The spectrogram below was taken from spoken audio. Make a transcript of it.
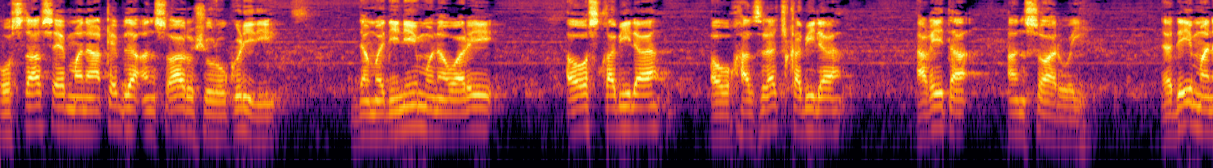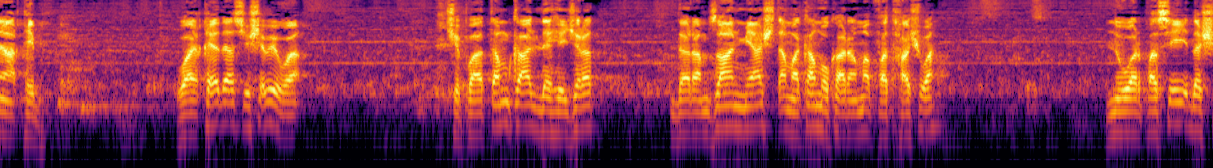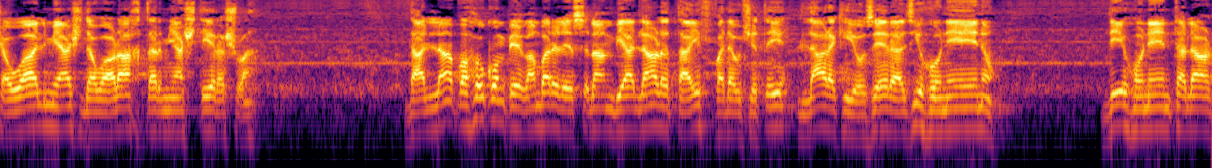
استاد صاحب مناقب د انصارو شروع کړي دي د مدینه منورې اوس قبیله او خزرج قبیله هغې ته انصار وایي د دې مناقب واقع داسې شوې وه چې په اتم کال د هجرت د رمضان میاشت مکه مکرمه فتح شوه نو ورپسې د شوال میاشت د واړه اختر میاشت تیره شوه د الله په حکم پیغمبر علیه السلام بیا لاړه طایف په لوچتې لاره کې یو ځای راځي هنین دې هنین ته لاړ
